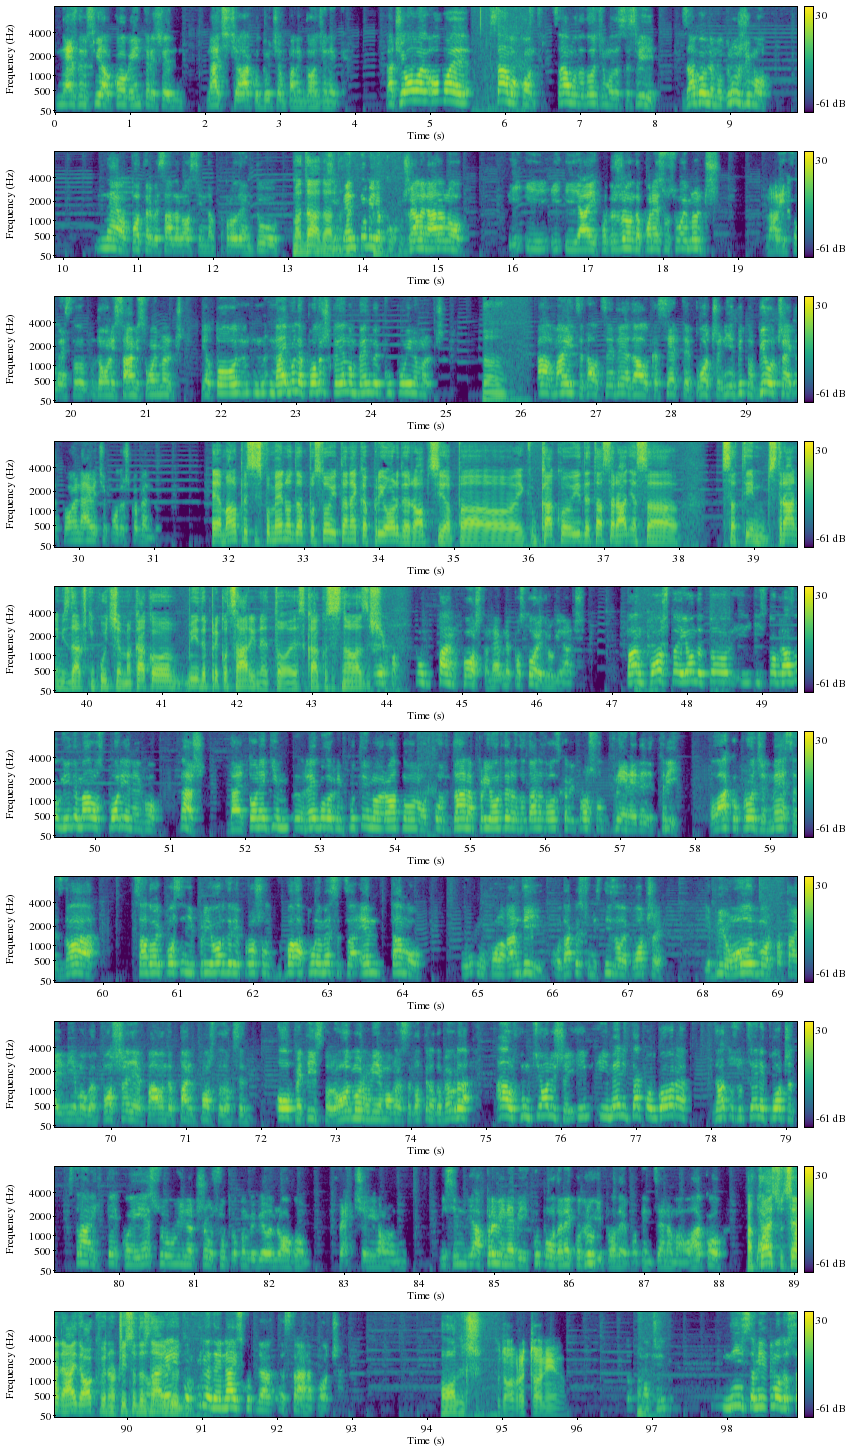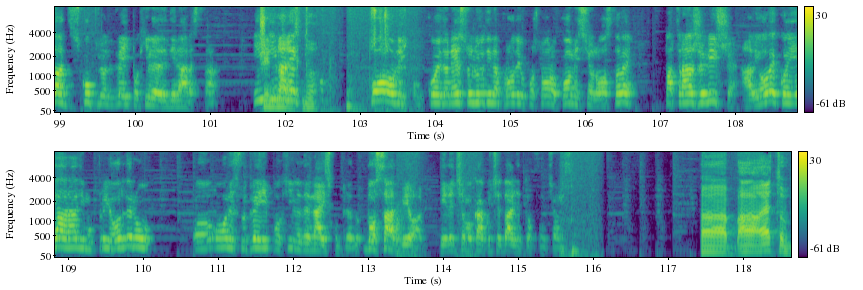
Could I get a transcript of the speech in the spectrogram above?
ne znaju svi, ali koga interesuje, naći će lako dućan pa nek dođe nek. Znači ovo je, ovo je samo koncert, samo da dođemo da se svi zabavljamo, družimo. Nema potrebe sada nosim da prodajem tu. Ma da, da, Mislim, da. bendovi ako žele naravno i, i, i, i ja ih podržavam da ponesu svoj mrč na licu mesta, da oni sami svoj mrč. Jer to najbolja podrška jednom bendu je kupovina mrč. da. Da li majice, da li CD, da li kasete, ploče, nije bitno bilo čega. To je najveća podrška bendu. E, malo pre si spomenuo da postoji ta neka pre-order opcija, pa ovaj, kako ide ta saradnja sa, sa tim stranim izdavačkim kućama, kako ide preko carine to, jest, kako se snalaziš? E, pa, punk pošta, ne, ne postoji drugi način. Punk pošta i onda to iz tog razloga ide malo sporije nego, znaš, da je to nekim regularnim putevima, verovatno ono, od, od dana pre-ordera do dana dolaska bi prošlo dve nedelje, tri. ovako prođe mesec, dva, sad ovaj posljednji pre-order je prošlo dva puna meseca, M tamo u, u Holandiji, odakle su mi stizale ploče, je bio odmor, pa taj nije mogao da pošalje, pa onda punk pošta dok se opet isto na odmoru, nije mogla da se dotera do Beograda, ali funkcioniše i, i meni tako odgovara, zato su cene ploča stranih te koje jesu, inače u suprotnom bi bile mnogo veće i ono, mislim ja prvi ne bih ih kupovao da neko drugi prodaje po tim cenama ovako. A koje ja, su cene? Ajde okvirno, čisto da znaju ljudi. 2500 je najskuplja strana ploča. Odlično. Dobro, to nije... Znači, nisam imao do sad skuplju od 2500 dinara strana. I Čini ima neki da. polovnik koji donesu ljudi na prodaju, pošto ono komisijon ostave, pa traže više. Ali ove koje ja radim u pre-orderu, one su 2500 najskuplja, do, do sad bila. Vidjet ćemo kako će dalje to funkcionisati. A, a eto,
